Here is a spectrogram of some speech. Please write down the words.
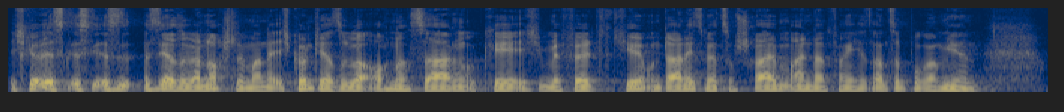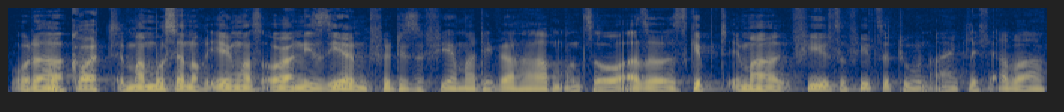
ich es, es, es ist ja sogar noch schlimmer. Ne? Ich könnte ja sogar auch noch sagen, okay, ich, mir fällt hier und da nichts mehr zum Schreiben ein, dann fange ich jetzt an zu programmieren. Oder oh man muss ja noch irgendwas organisieren für diese Firma, die wir haben und so. Also es gibt immer viel zu viel zu tun eigentlich, aber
